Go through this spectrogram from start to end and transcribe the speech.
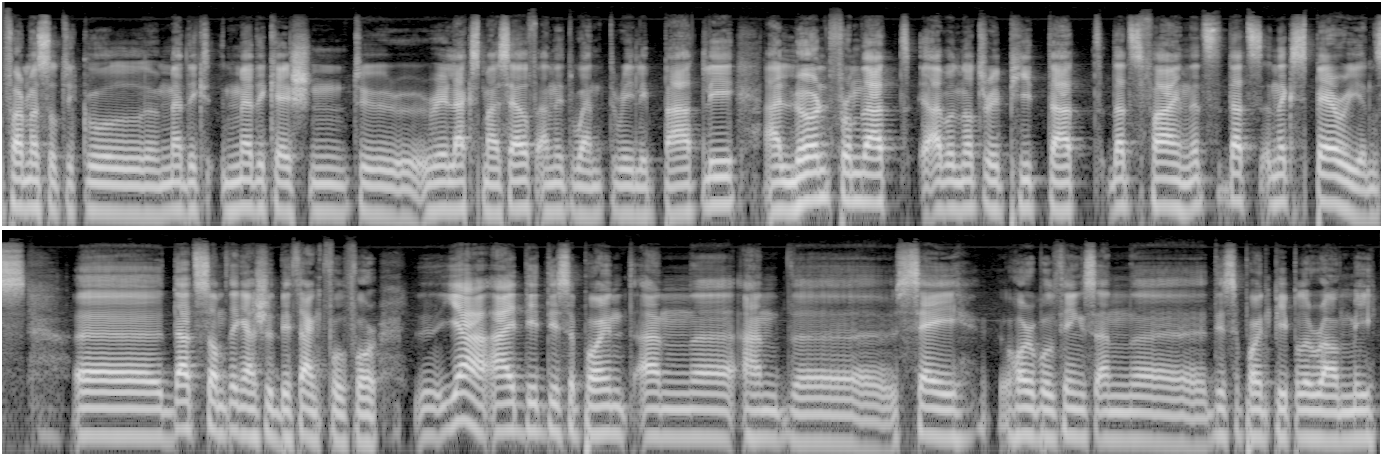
pharmaceutical medic- medication to relax myself, and it went really badly. I learned from that. I will not repeat that. That's fine. That's that's an experience. Uh, that's something I should be thankful for. Yeah, I did disappoint and uh, and uh, say horrible things and uh, disappoint people around me.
